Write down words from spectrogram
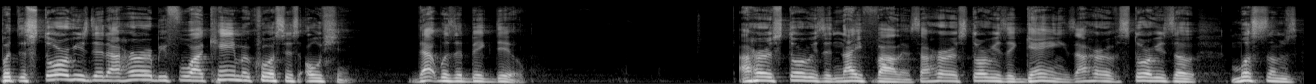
But the stories that I heard before I came across this ocean, that was a big deal. I heard stories of knife violence. I heard stories of gangs. I heard stories of Muslims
